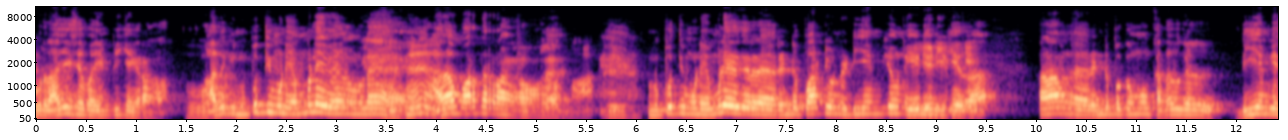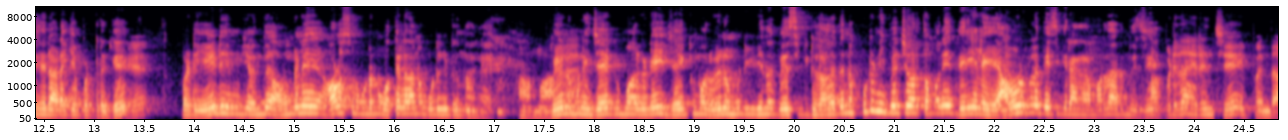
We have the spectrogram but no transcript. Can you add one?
ஒரு ராஜ்யசபா எம்பி கேக்குறாங்களாம். அதுக்கு முப்பத்தி மூணு எம்எல்ஏ வேணும்ல. அதான் மறந்துடுறாங்க அவங்க. முப்பத்தி மூணு எம்எல்ஏ இருக்கிற ரெண்டு பார்ட்டி ஒன்று டிஎம்கே ஒன்று ஏடிஎம்கே. தான். ஆனா அவங்க ரெண்டு பக்கமும் கதவுகள் டிஎம்கே சைடு அடைக்கப்பட்டிருக்கு. பட் ஏடிஎம்கே வந்து அவங்களே ஆலோசனை உடனே ஒத்தையில தானே போட்டுக்கிட்டு இருந்தாங்க. ஆமா. வேலுமணி ஜெயக்குமார் கிட்டே ஜெயக்குமார் வேலுமணி கிட்டே தான் பேசிக்கிட்டு இருக்காங்க. இது என்ன கூட்டணி பேச்சுவார்த்தை மாதிரியே தெரியலையே. அவங்களுக்குள்ள பேசிக்கிறாங்க மாதிரி தான் இருந்துச்சு. அப்படிதான் இருந்துச்சு. இப்ப இந்த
